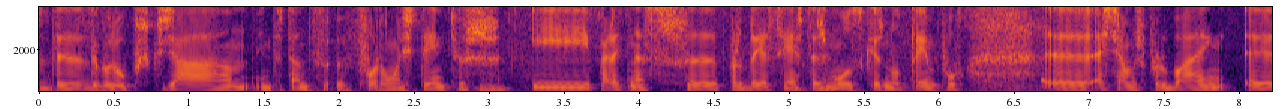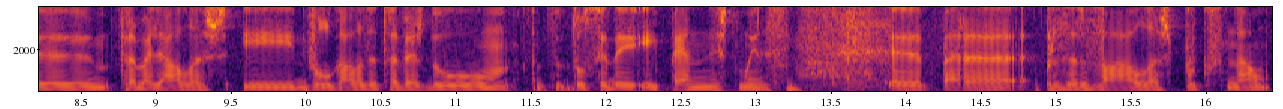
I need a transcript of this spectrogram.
de, de grupos que já, entretanto, foram extintos, uhum. e para que não se perdessem estas músicas no tempo, uh, achamos por bem uh, trabalhá-las e divulgá-las através do, do CD e pen neste momento, uh, para preservá-las, porque senão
